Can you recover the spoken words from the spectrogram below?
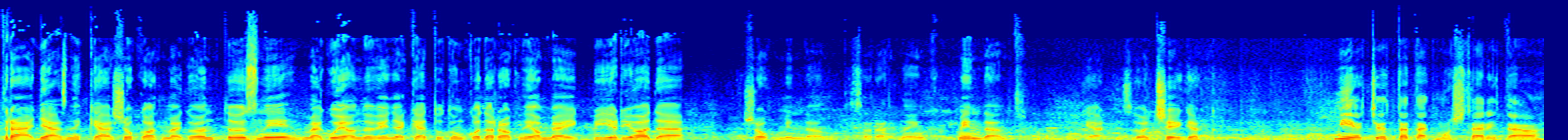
trágyázni kell sokat, meg öntözni, meg olyan növényeket tudunk odarakni, amelyik bírja, de sok mindent szeretnénk, mindent. Kerti zöldségek. Miért jöttetek most el itt a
